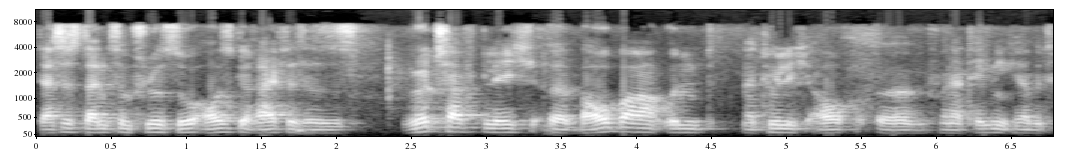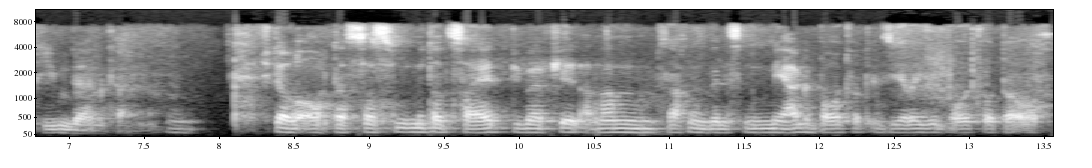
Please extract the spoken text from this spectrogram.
dass es dann zum Schluss so ausgereift ist, dass es wirtschaftlich äh, baubar und natürlich auch äh, von der Technik her betrieben werden kann. Ich glaube auch, dass das mit der Zeit, wie bei vielen anderen Sachen, wenn es mehr gebaut wird, in Serie gebaut wird, da auch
